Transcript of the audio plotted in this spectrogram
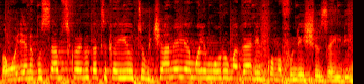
pamoja na kusubscribe katika youtube chanel ya mwalimu huruma gadi kwa mafundisho zaidi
